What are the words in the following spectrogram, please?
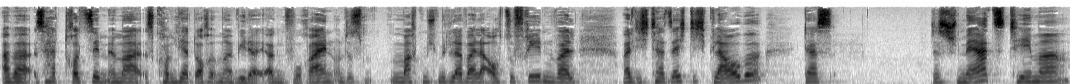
aber es hat trotzdem immer, es kommt ja doch immer wieder irgendwo rein und es macht mich mittlerweile auch zufrieden, weil, weil ich tatsächlich glaube, dass das Schmerzthema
